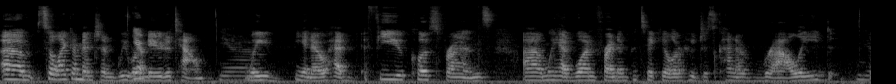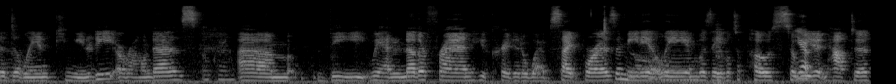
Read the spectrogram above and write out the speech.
Um, so, like I mentioned, we were Yep. new to town. Yeah. We, you know, had a few close friends. Um, we had one friend in particular who just kind of rallied the Deland community around us. Okay. Um, the we had another friend who created a website for us immediately Aw. and was able to post, so Yep. we didn't have to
